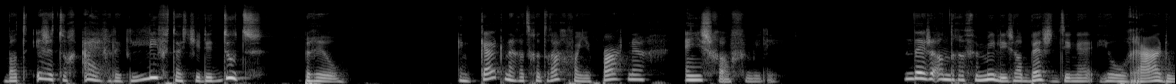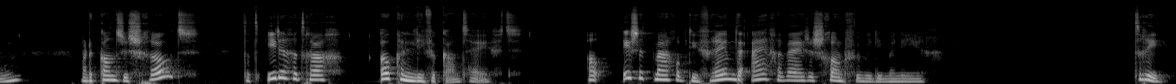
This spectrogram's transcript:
wat is het toch eigenlijk lief dat je dit doet bril. En kijk naar het gedrag van je partner en je schoonfamilie. Deze andere familie zal best dingen heel raar doen, maar de kans is groot dat ieder gedrag ook een lieve kant heeft. Al is het maar op die vreemde eigenwijze schoonfamiliemanier. 3.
